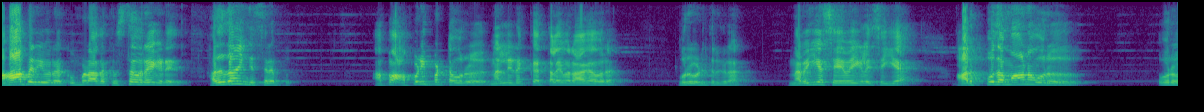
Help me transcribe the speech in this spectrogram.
மகா பெரியவரை கும்பிடாத கிறிஸ்தவரே கிடையாது. அதுதான் இங்க சிறப்பு. அப்போ அப்படிப்பட்ட ஒரு நல்லிணக்க தலைவராக அவர் உருவெடுத்திருக்கிறார். நிறைய சேவைகளை செய்ய அற்புதமான ஒரு ஒரு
